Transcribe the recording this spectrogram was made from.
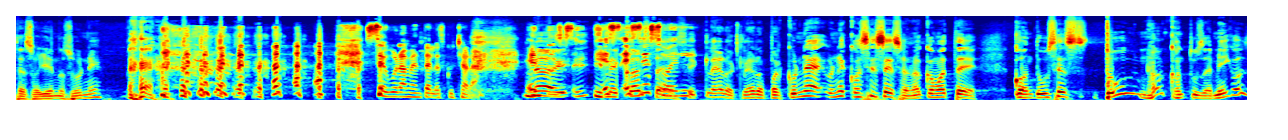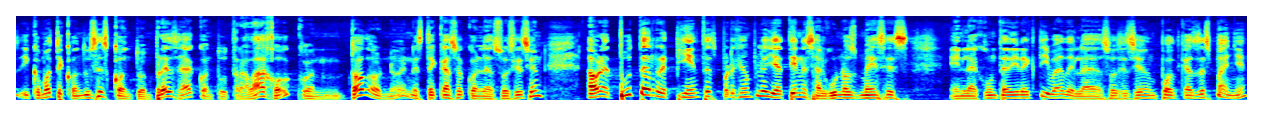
¿Estás oyendo, Sune? Seguramente lo escuchará. Entonces, es, eso. Sí, claro, claro. Porque una, una cosa es eso, ¿no? Cómo te conduces tú, ¿no? Con tus amigos y cómo te conduces con tu empresa, con tu trabajo, con todo, ¿no? En este caso, con la asociación. Ahora, tú te arrepientes, por ejemplo, ya tienes algunos meses en la junta directiva de la Asociación Podcast de España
